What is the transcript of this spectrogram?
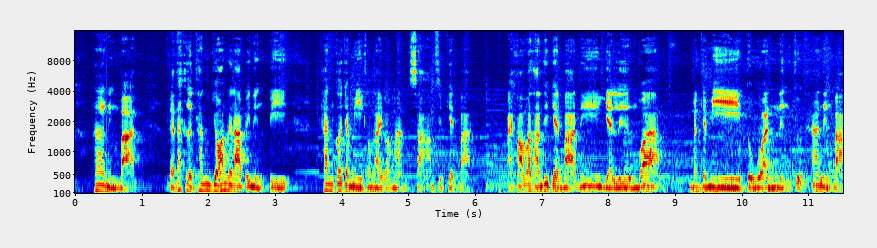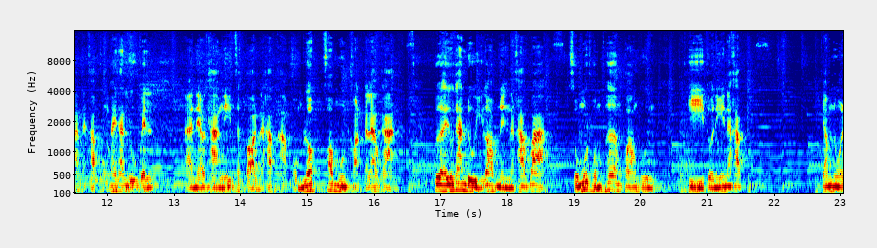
1.51 บาท แต่ถ้าเกิดท่านย้อนเวลาไป 1 ปี ท่านก็จะมีกำไรประมาณ 37 บาท หมายความว่า37บาทนี่อย่าลืมว่า มันจะมีตัว 1.51 บาทนะครับ ผมให้ท่านรู้เป็นแนวทางนี้ซะก่อนนะครับผมลบข้อมูลก่อนกันแล้วกัน เพื่อให้ทุกท่านดูอีกรอบหนึ่งนะครับ ว่าสมมุติผมเพิ่มกองทุน T ตัวนี้นะครับจำนวน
